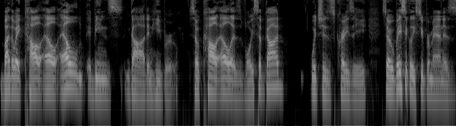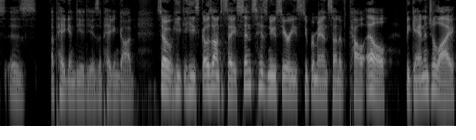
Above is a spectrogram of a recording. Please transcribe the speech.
by the way, Kal El, El it means God in Hebrew. So Kal El is voice of God which is crazy. So basically, Superman is is a pagan deity, is a pagan god. So he he goes on to say, since his new series, Superman, Son of Kal El, began in July,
